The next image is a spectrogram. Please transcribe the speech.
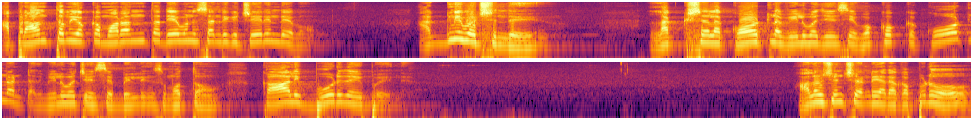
ఆ ప్రాంతం యొక్క మొరంతా దేవుని సన్నిధికి చేరిందేమో. అగ్ని వచ్చింది. లక్షల కోట్ల విలువ చేసే ఒక్కొక్క కోట్లు అంటది విలువ చేసే బిల్డింగ్స్ మొత్తం కాలి బూడిదైపోయింది. ఆలోచించండి అదొకప్పుడు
